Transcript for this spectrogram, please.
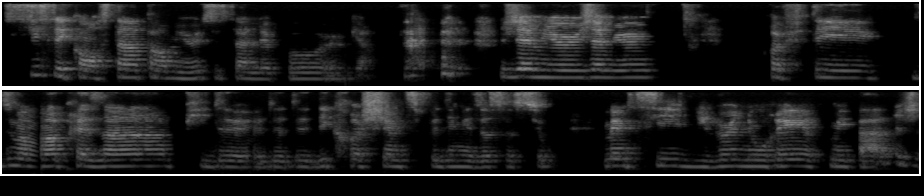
si c'est constant, tant mieux. Si ça l'est pas, euh. J'aime mieux, j'aime mieux profiter du moment présent puis de, de, de décrocher un petit peu des médias sociaux. Même si je veux nourrir mes pages,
